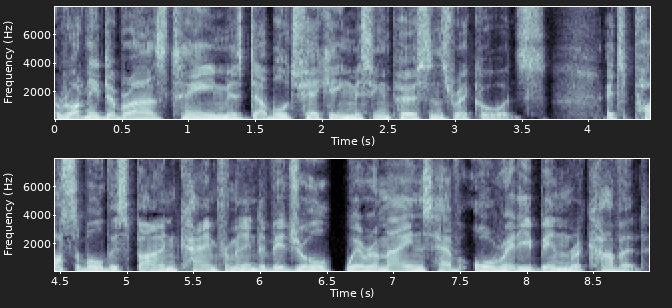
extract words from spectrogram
Rodney DeBra's team is double checking missing persons records. It's possible this bone came from an individual where remains have already been recovered.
